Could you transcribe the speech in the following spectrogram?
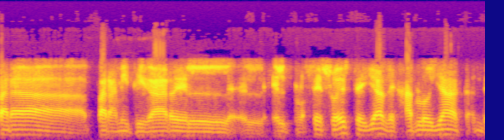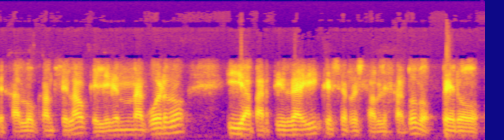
para, para mitigar el, el- el proceso este ya, dejarlo ya, dejarlo cancelado, que lleguen a un acuerdo y a partir de ahí que se restablezca todo. Pero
